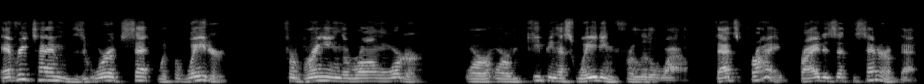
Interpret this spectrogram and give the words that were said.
Every time we're upset with the waiter for bringing the wrong order, or, or keeping us waiting for a little while. That's pride. Pride is at the center of that.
